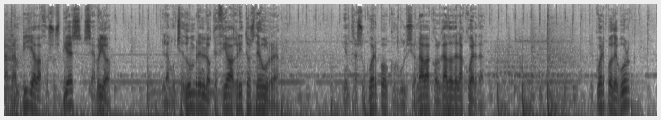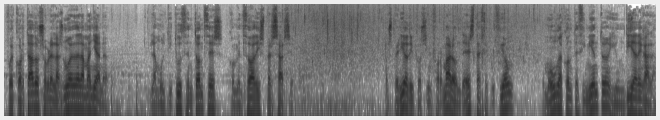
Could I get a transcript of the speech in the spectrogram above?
La trampilla bajo sus pies se abrió y la muchedumbre enloqueció a gritos de hurra, mientras su cuerpo convulsionaba colgado de la cuerda. El cuerpo de Burke fue cortado sobre las nueve de la mañana la multitud entonces comenzó a dispersarse. Los periódicos informaron de esta ejecución como un acontecimiento y un día de gala.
